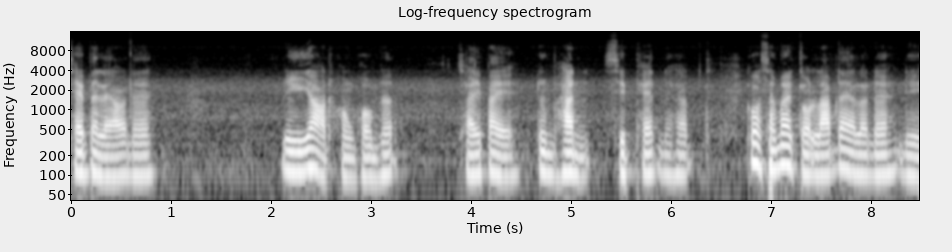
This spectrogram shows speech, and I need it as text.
ใช้ไปแล้วนะ นี่ยอดของผมนะใช้ไปหนึ่งพันสิบเพชรนะครับ ก็สามารถกดรับได้แล้วนะ นี่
